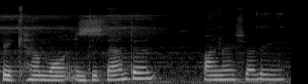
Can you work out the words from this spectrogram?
become more independent financially.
